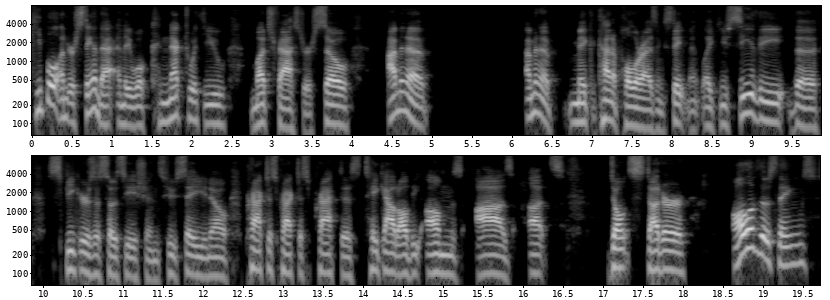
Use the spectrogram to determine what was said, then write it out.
people understand that and they will connect with you much faster. So i'm going to i'm going to make a kind of polarizing statement like you see the the speakers associations who say you know practice practice practice take out all the ums ahs uts don't stutter. All of those things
